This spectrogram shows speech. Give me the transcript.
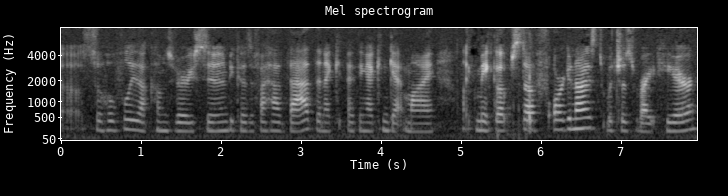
uh, so hopefully that comes very soon because if I have that then I, I think I can get my like makeup stuff organized which is right here.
